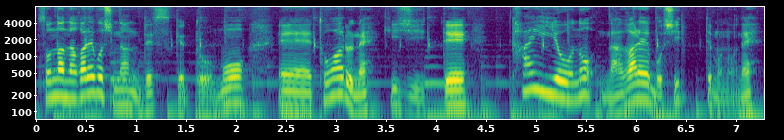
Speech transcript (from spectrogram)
そんな流れ星なんですけども、えー、とあるね記事で太陽の流れ星ってものをね、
